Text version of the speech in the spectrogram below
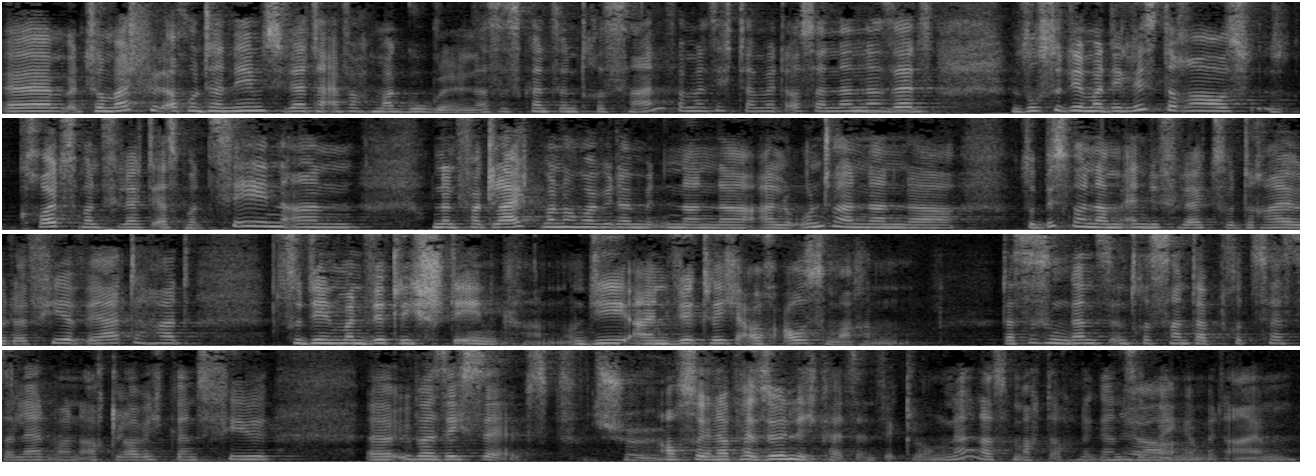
äh, zum Beispiel auch Unternehmenswerte einfach mal googeln. Das ist ganz interessant, wenn man sich damit auseinandersetzt. Mhm. Suchst du dir mal die Liste raus, kreuzt man vielleicht erstmal zehn an und dann vergleicht man nochmal wieder miteinander, alle untereinander, so bis man am Ende vielleicht so drei oder vier Werte hat, zu denen man wirklich stehen kann und die einen wirklich auch ausmachen. Das ist ein ganz interessanter Prozess. Da lernt man auch, glaube ich, ganz viel äh, über sich selbst. Schön. Auch so in der Persönlichkeitsentwicklung. Ne? Das macht auch eine ganze ja. Menge mit einem.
